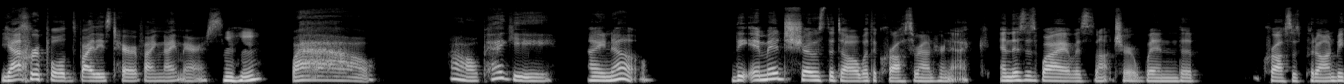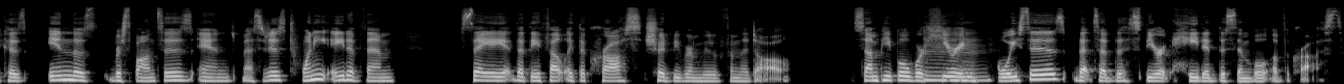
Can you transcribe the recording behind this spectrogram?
yeah. crippled by these terrifying nightmares. Mm-hmm. Wow. Oh, Peggy. I know. The image shows the doll with a cross around her neck. And this is why I was not sure when the cross was put on because in those responses and messages, 28 of them say that they felt like the cross should be removed from the doll. Some people were hearing Mm. voices that said the spirit hated the symbol of the cross.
